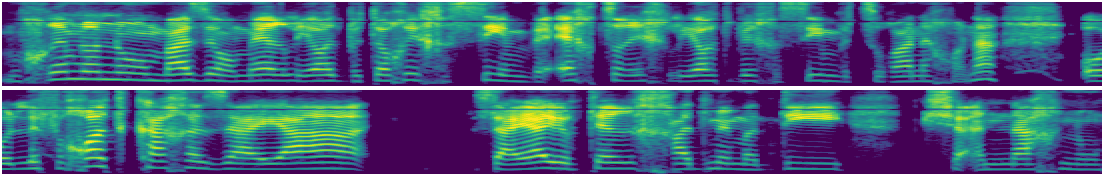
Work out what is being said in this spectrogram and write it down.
מוכרים לנו מה זה אומר להיות בתוך יחסים, ואיך צריך להיות ביחסים בצורה נכונה, או לפחות ככה זה היה זה היה יותר חד-ממדי כשאנחנו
